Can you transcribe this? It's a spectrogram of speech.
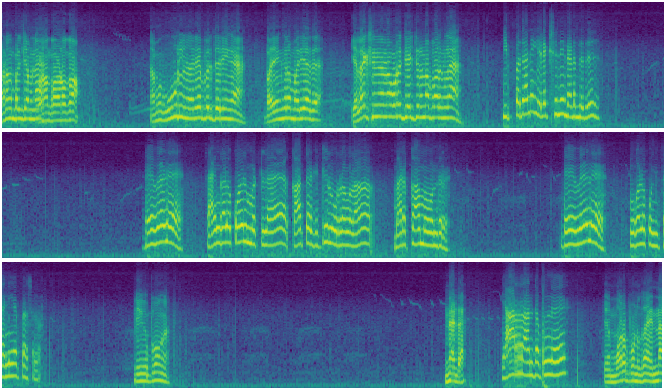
வணக்கம் பழனிசாமி வணக்கம் வணக்கம். நமக்கு ஊர்ல நிறைய பேர் தெரியுங்க. பயங்கர மரியாதை. எலெக்ஷன் கூட ஜெயிச்சிருந்தா பாருங்களேன். இப்பதானே எலெக்ஷனே நடந்தது? தேவேனே சாயங்காலம் கோயில் மட்டில் காத்தாடி கீழே விடுறவங்களா மறக்காம வந்துரு. தேவேனே உங்களை கொஞ்சம் தனியா பேசணும். நீங்க போங்க. என்னடா? யாரா அந்த பொண்ணு என் முறை பொண்ணு தான் என்ன?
